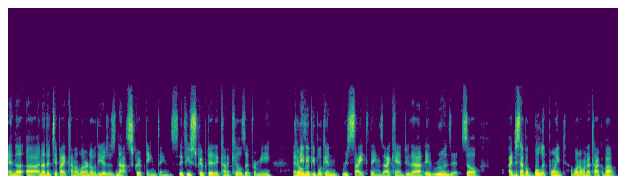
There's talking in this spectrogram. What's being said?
And uh, uh, another tip I kind of learned over the years is not scripting things. If you script it, it kind of kills it for me. And Kills maybe it. people can recite things. I can't do that. It ruins it. So I just have a bullet point of what I want to talk about,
